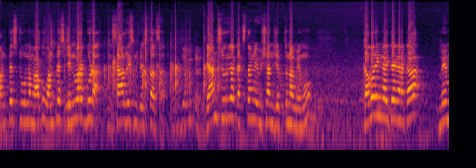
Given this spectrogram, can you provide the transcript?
వన్ ప్లస్ టూ ఉన్న మాకు వన్ ప్లస్ టెన్ వరకు కూడా శాలరీస్ని పెంచుతారు సార్. డ్యామ్ షూర్గా ఖచ్చితంగా ఈ విషయాన్ని చెప్తున్నాం మేము. కవరింగ్ అయితే కనుక మేము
